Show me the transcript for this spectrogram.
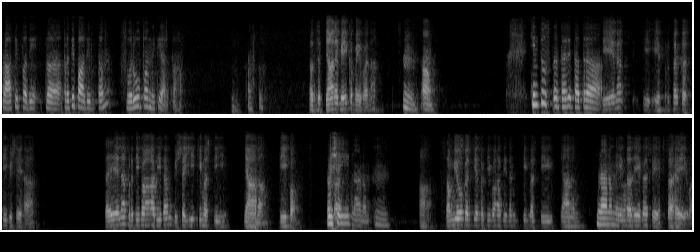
प्रातिपदि प्र प्रतिपादितं स्वरूपम् इति अर्थः। हम्म। अस्तु। तत् ज्ञानमेकमेव न? हम्म, आम्। किन्तु तर्हि तत्र तेन पृथक् अस्ति विषयः तेन प्रतिपादितं विषयी किमस्ति ज्ञानं दीपं विषयी ज्ञानं हम्म। संयोगस्य प्रतिपादितं किम् अस्ति ज्ञानं ज्ञानमेव। तदेव सः एव।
